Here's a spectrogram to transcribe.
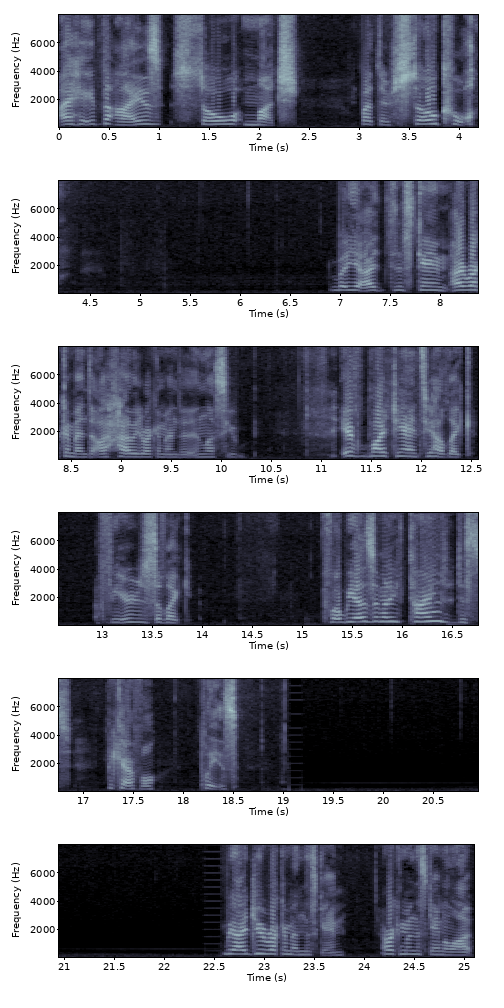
I hate the eyes so much, but they're so cool. But yeah, I, this game, I recommend it. I highly recommend it, unless you, if by chance you have like fears of like phobias of any kind, just be careful, please. But yeah, I do recommend this game. I recommend this game a lot.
